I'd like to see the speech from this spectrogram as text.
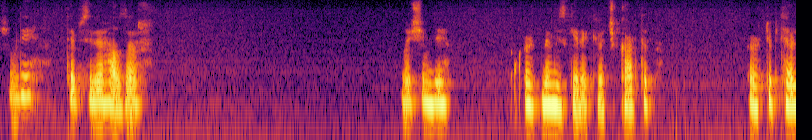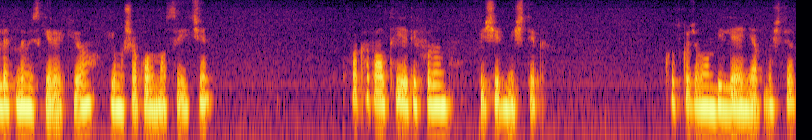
Şimdi tepsiler hazır. Bunu şimdi örtmemiz gerekiyor. Çıkartıp örtüp terletmemiz gerekiyor. Yumuşak olması için. Fakat 6-7 fırın pişirmiştik. Koskocaman bir leğen yapmıştık.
